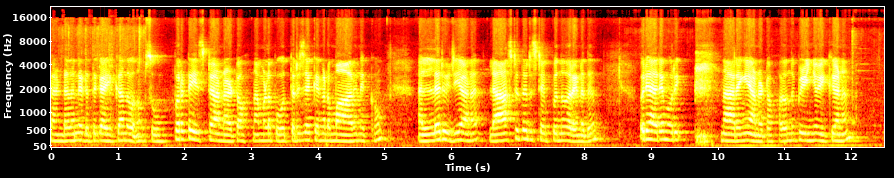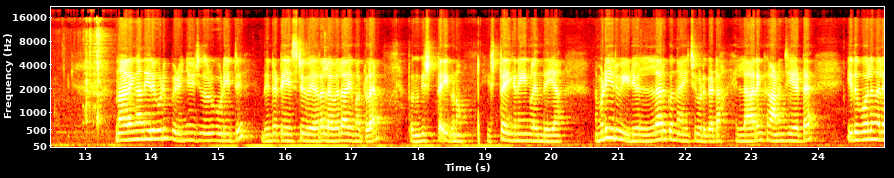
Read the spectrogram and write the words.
കണ്ടതന്നെ എടുത്ത് കഴിക്കാൻ തോന്നും. സൂപ്പർ ടേസ്റ്റാണ് കേട്ടോ. നമ്മളെ പോത്തിറച്ചിയൊക്കെ അങ്ങോട്ട് മാറി നിൽക്കും. നല്ല രുചിയാണ്. ലാസ്റ്റത്തെ ഒരു സ്റ്റെപ്പ് എന്ന് പറയുന്നത് ഒരു അരമുറി നാരങ്ങയാണ് കേട്ടോ അതൊന്ന് പിഴിഞ്ഞൊഴിക്കുകയാണ് നാരങ്ങാ നീര് കൂടി പിഴിഞ്ഞൊഴിച്ചതോട് കൂടിയിട്ട് ഇതിന്റെ ടേസ്റ്റ് വേറെ ലെവലായി മക്കളെ. അപ്പോൾ നിങ്ങൾക്ക് ഇഷ്ടമായിക്കണോ ഇഷ്ടമായിക്കണമെങ്കിൽ നിങ്ങൾ എന്ത് ചെയ്യുക നമ്മുടെ ഈ ഒരു വീഡിയോ എല്ലാവർക്കും ഒന്ന് അയച്ചു കൊടുക്കട്ടെ എല്ലാവരും കാണും ചെയ്യട്ടെ. ഇതുപോലെ നല്ല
